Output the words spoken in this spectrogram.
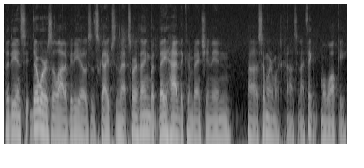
the DNC, there was a lot of videos and Skypes and that sort of thing, but they had the convention in uh, somewhere in Wisconsin, I think Milwaukee.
